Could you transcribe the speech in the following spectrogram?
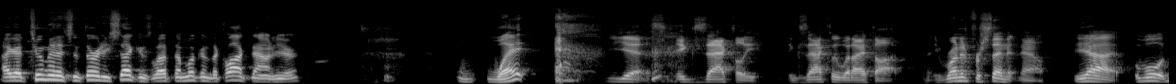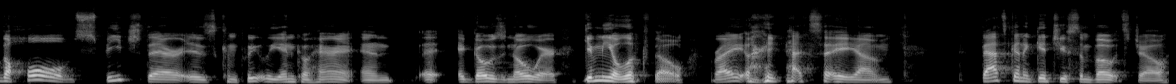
I got two minutes and 30 seconds left. I'm looking at the clock down here. What? yes, exactly. Exactly what I thought. You're running for Senate now. Yeah. Well, the whole speech there is completely incoherent and it, it goes nowhere. Give me a look though. right? Like that's a um, that's gonna get you some votes, Joe.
